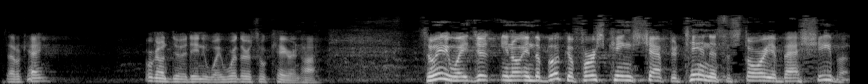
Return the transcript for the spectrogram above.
Is that okay? We're going to do it anyway, whether it's okay or not. So anyway, just, you know, in the book of 1 Kings chapter 10, it's the story of Bathsheba.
